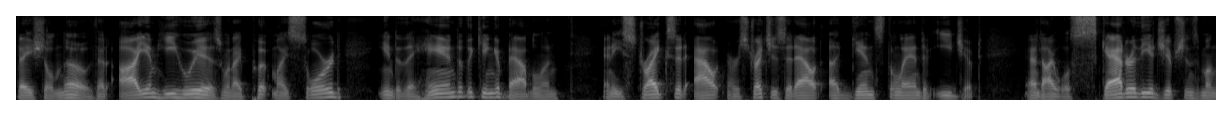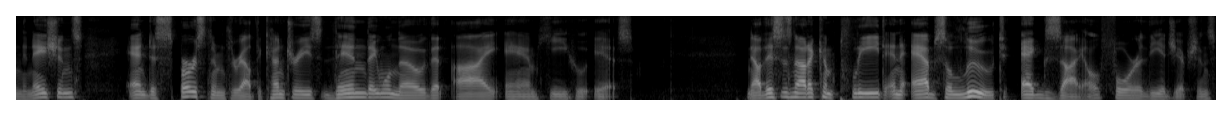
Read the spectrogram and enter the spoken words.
they shall know that I am he who is when I put my sword into the hand of the king of Babylon, and he strikes it out or stretches it out against the land of Egypt and I will scatter the Egyptians among the nations and disperse them throughout the countries. Then they will know that I am he who is. Now, this is not a complete and absolute exile for the Egyptians,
